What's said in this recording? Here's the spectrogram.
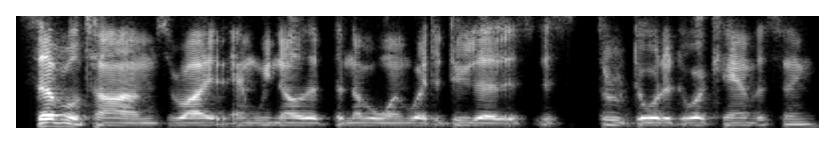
several times, right? And we know that the number one way to do that is, is through door to door canvassing.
